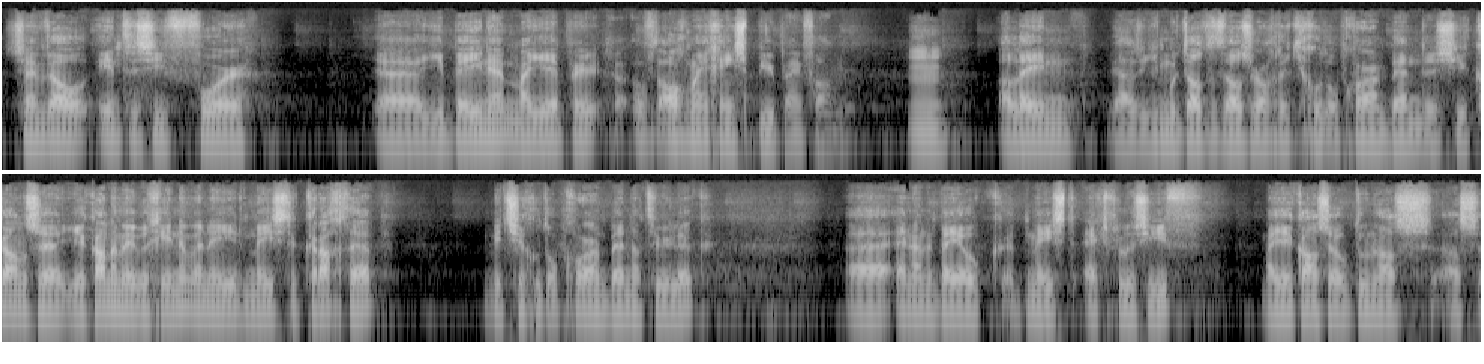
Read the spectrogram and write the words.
zijn wel intensief voor je benen, maar je hebt er over het algemeen geen spierpijn van. Mhm. Alleen, ja, je moet altijd wel zorgen dat je goed opgewarmd bent. Dus je kan, ze, je kan ermee beginnen wanneer je de meeste kracht hebt. Mits je goed opgewarmd bent natuurlijk. Eh, en dan ben je ook het meest explosief. Maar je kan ze ook doen als, als,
